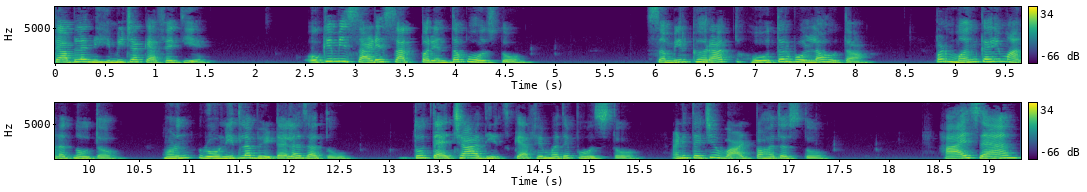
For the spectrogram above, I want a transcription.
त्या आपल्या नेहमीच्या कॅफेत ये. ओके मी साडेसातपर्यंत पोहोचतो. समीर घरात हो तर बोलला होता पण मन काही मानत नव्हतं म्हणून रोनितला भेटायला जातो. तो त्याच्या आधीच कॅफेमध्ये पोहोचतो आणि त्याची वाट पाहत असतो. Hi Sam.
